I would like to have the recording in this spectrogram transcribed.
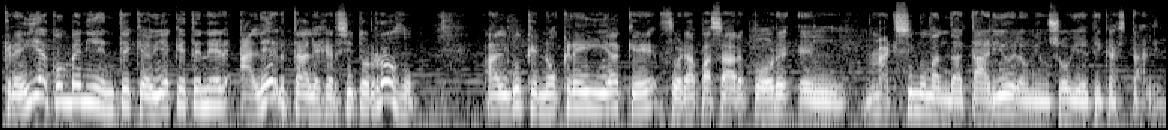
creía conveniente que había que tener alerta al Ejército Rojo, algo que no creía que fuera a pasar por el máximo mandatario de la Unión Soviética, Stalin.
